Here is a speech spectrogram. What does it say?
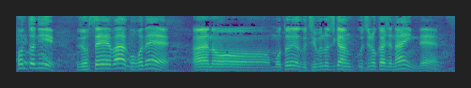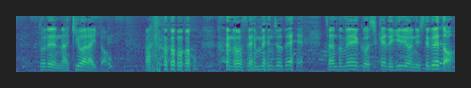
本当に女性はここで、あのーもうとにかく自分の時間、うちの会社ないんで、トイレで泣き笑いと、あの あの洗面所でちゃんとメイクをしっかりできるようにしてくれと、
